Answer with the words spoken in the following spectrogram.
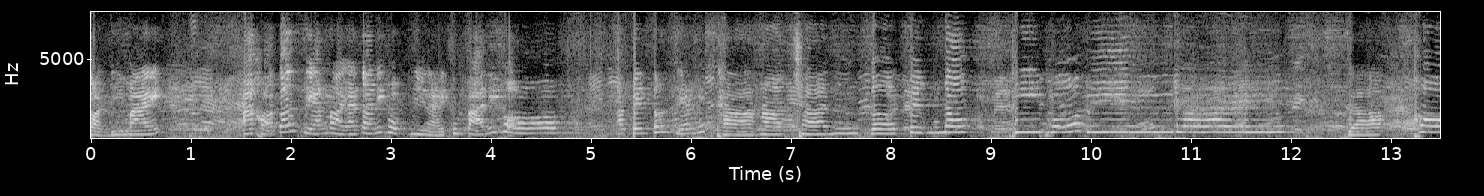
ก่อนดีไหมอะขอต้นเสียงหน่อย อาจารย์นิคมที่ไหน คุณป๋านิคมอะเป็นต้นเสียงให้ถ้าหากฉันเกิดเป็นนกที่โพบินไกลจะขอ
